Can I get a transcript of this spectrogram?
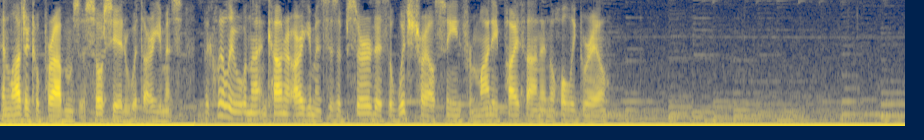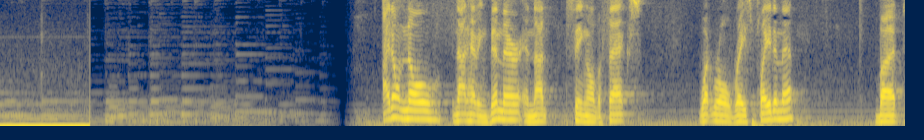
and logical problems associated with arguments, but clearly we will not encounter arguments as absurd as the witch trial scene from Monty Python and the Holy Grail. I don't know, not having been there and not seeing all the facts, what role race played in that. But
